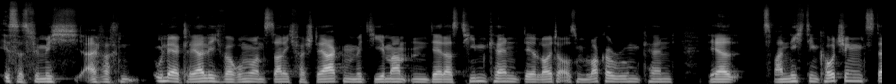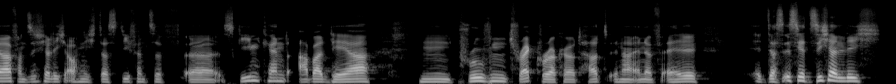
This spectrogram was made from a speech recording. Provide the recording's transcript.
ist es für mich einfach unerklärlich, warum wir uns da nicht verstärken mit jemandem, der das Team kennt, der Leute aus dem Lockerroom kennt, der zwar nicht den Coaching-Staff und sicherlich auch nicht das Defensive äh, Scheme kennt, aber der einen proven Track Record hat in der NFL. Das ist jetzt sicherlich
